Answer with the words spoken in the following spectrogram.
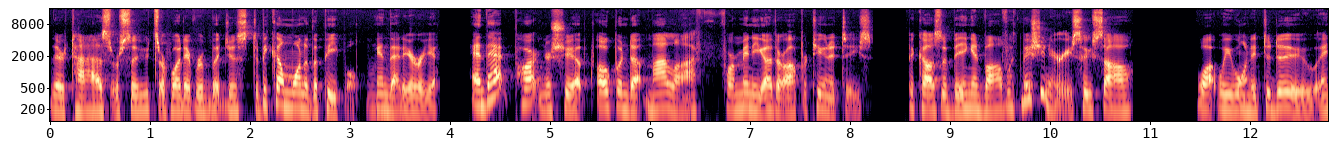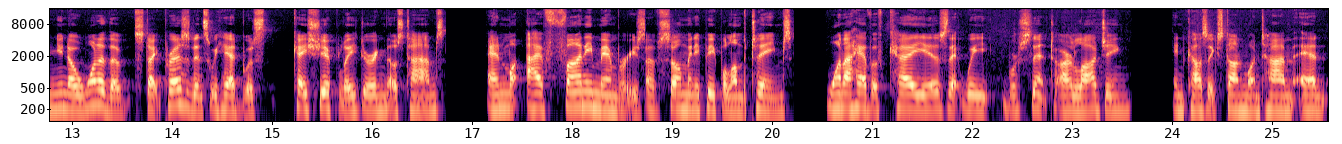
their ties or suits or whatever, but just to become one of the people mm-hmm. in that area. And that partnership opened up my life for many other opportunities because of being involved with missionaries who saw what we wanted to do. And you know, one of the state presidents we had was Kay Shipley during those times. And I have funny memories of so many people on the teams. One I have of Kay is that we were sent to our lodging in Kazakhstan one time, and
